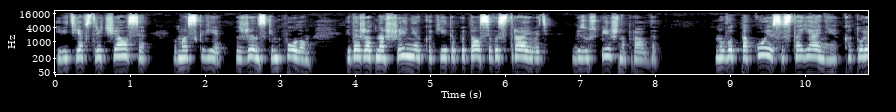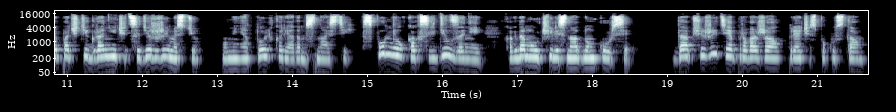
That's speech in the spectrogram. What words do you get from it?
И ведь я встречался в Москве с женским полом и даже отношения какие-то пытался выстраивать, безуспешно, правда. Но вот такое состояние, которое почти граничит с одержимостью, у меня только рядом с Настей. Вспомнил, как следил за ней, когда мы учились на одном курсе. До общежития провожал, прячась по кустам.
